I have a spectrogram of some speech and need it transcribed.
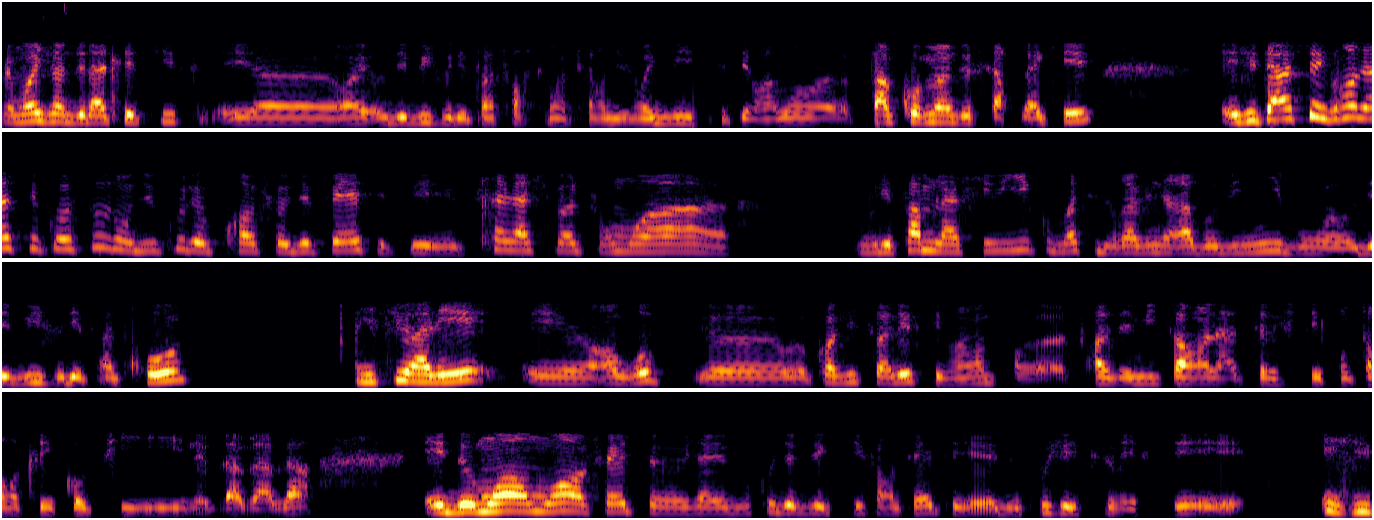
moi, je viens de l'athlétisme et au début, je ne voulais pas forcément faire du rugby. C'était vraiment pas commun de faire plaquer. Et j'étais assez grande, assez costaud, donc du coup, le prof de PS était très à cheval pour moi. Il ne voulait pas me lâcher. Oui, moi, tu devrais venir à Bobigny. Bon, au début, je ne voulais pas trop. J'y suis allée. Et euh, en gros, euh, quand j'y suis allée, c'était vraiment pour euh, troisième mi-temps. Là, j'étais contente, les copines, blablabla. Et de mois en mois, en fait, j'avais beaucoup d'objectifs en tête. Et du coup, j'ai suis restée et, et j'y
